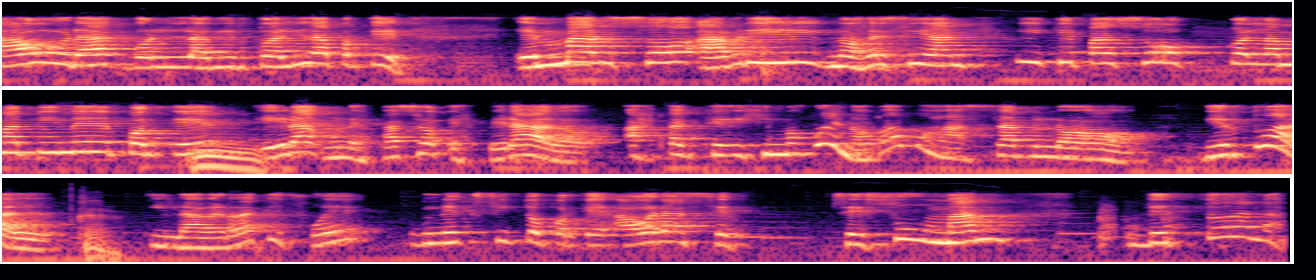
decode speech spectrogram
ahora con la virtualidad, porque en marzo, abril, nos decían, ¿y qué pasó con la matiné? Porque mm. era un espacio esperado. Hasta que dijimos, bueno, vamos a hacerlo virtual. Y la verdad que fue un éxito porque ahora se, se suman de todas las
